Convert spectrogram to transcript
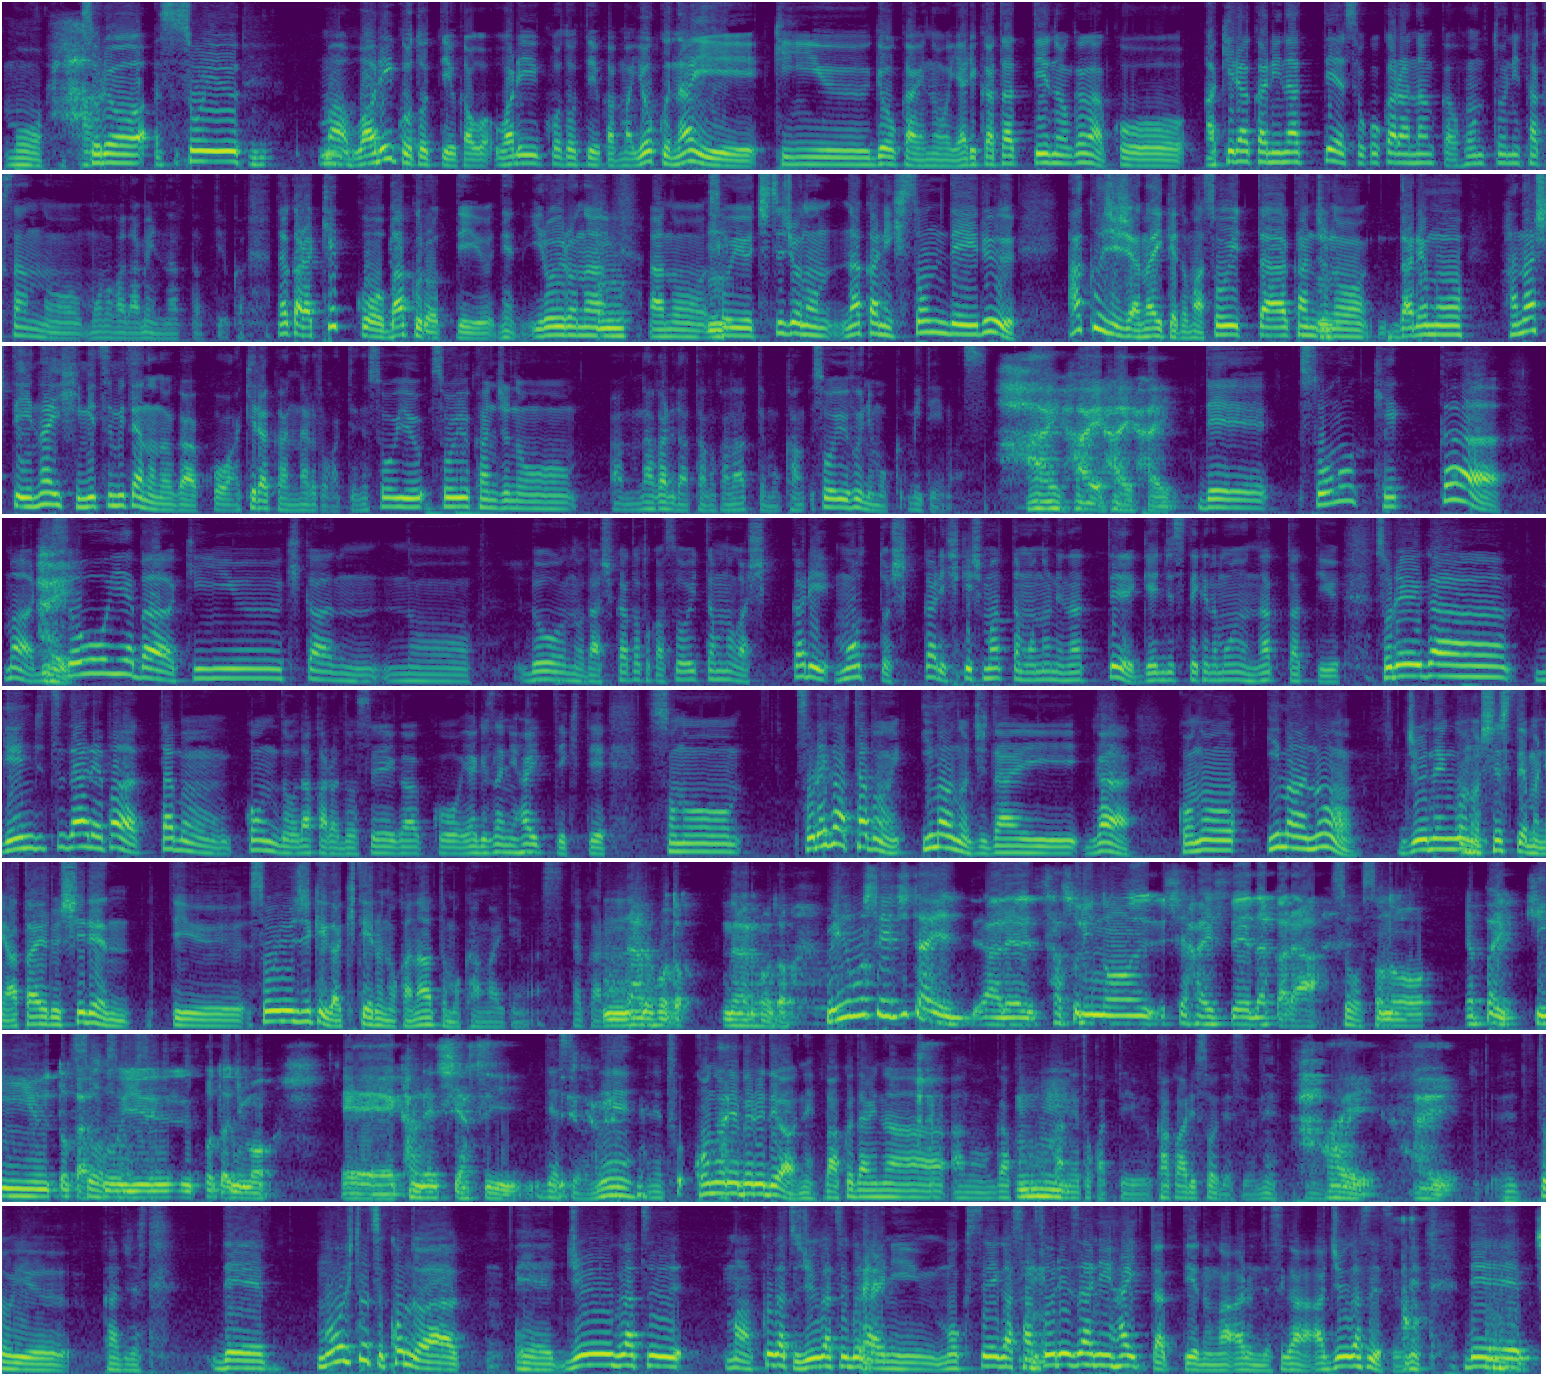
もう、それを、そういう、まあ悪いことっていうか、悪いことっていうか、まあ良くない金融業界のやり方っていうのが、こう、明らかになって、そこからなんか本当にたくさんのものがダメになったっていうか、だから結構暴露っていうね、いろいろな、うん。あの、そういう秩序の中に潜んでいる悪事じゃないけど、まあそういった感じの、誰も話していない秘密みたいなのが、こう明らかになるとかってね、そういう、そういう感じの、あの流れだったのかなってもかん、そういうふうにも見ています。はいはいはいはい。で、その結果、まあ理想を言えば金融機関のローンの出し方とかそういったものがしっかり、もっとしっかり引き締まったものになって、現実的なものになったっていう、それが現実であれば、多分今度だから土星がこう、ヤギ座に入ってきて、その、それが多分今の時代が、この今の10年後のシステムに与える試練っていう、そういう時期が来ているのかなとも考えています。だから、なるほど。なるほど。冥王星自体、あれ、サソリの支配性だから、そうそうの、やっぱり金融とかそうそうそうそういうことにも、えー関連しやすいですよね。ねとこのレベルではね、莫大な、あの、額のお金とかっていう関わりそうですよね。はい、はい。えという感じです。で、もう一つ今度は、えー10月、まあ9月10月ぐらいに木星がサソリ座に入ったっていうのがあるんですが、あ、10月ですよね。で、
